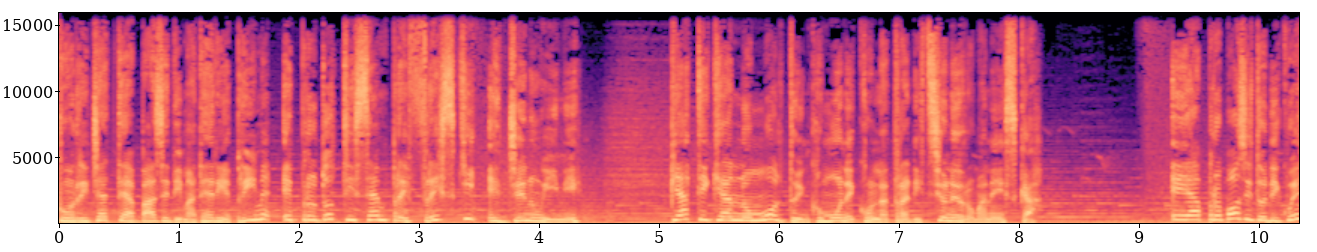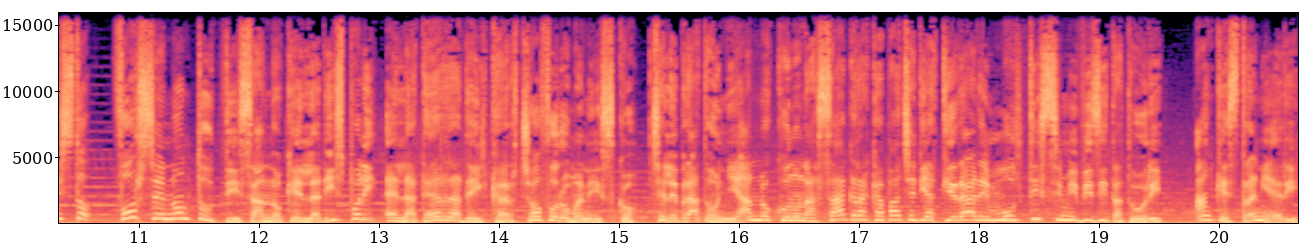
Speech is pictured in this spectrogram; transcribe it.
Con ricette a base di materie prime e prodotti sempre freschi e genuini. Piatti che hanno molto in comune con la tradizione romanesca. E a proposito di questo, forse non tutti sanno che la Dispoli è la terra del carciofo romanesco, celebrato ogni anno con una sagra capace di attirare moltissimi visitatori, anche stranieri.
